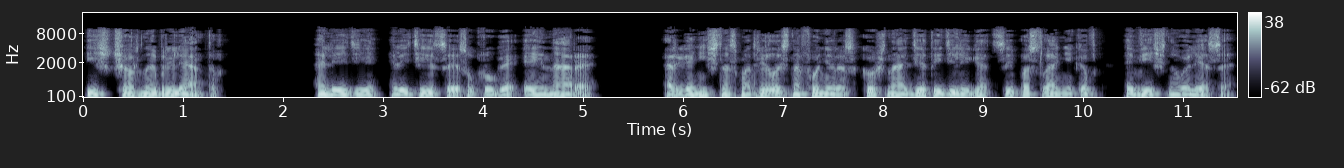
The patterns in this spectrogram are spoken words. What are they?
из черных бриллиантов. Леди Летиция, супруга Эйнара, органично смотрелась на фоне роскошно одетой делегации посланников Вечного Леса.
